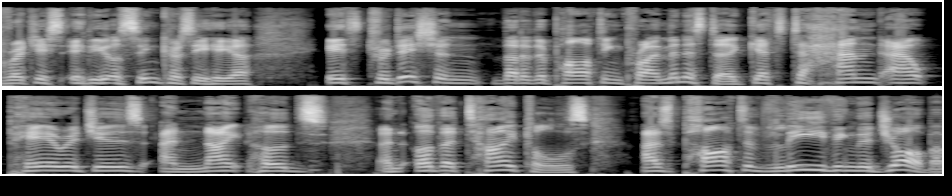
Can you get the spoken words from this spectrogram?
British idiosyncrasy here, it's tradition that a departing Prime Minister gets to hand out peerages and knighthoods and other titles as part of leaving the job.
